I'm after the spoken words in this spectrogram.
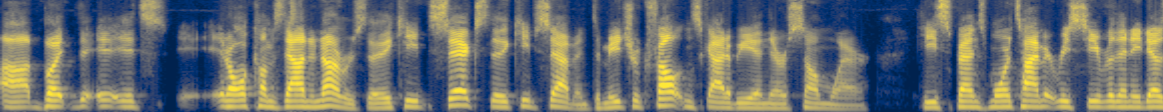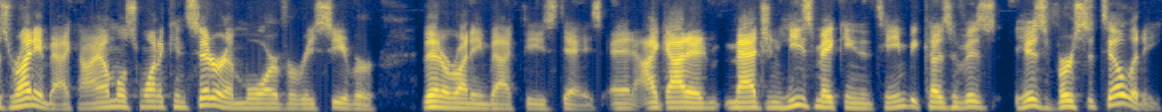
uh, but it's it all comes down to numbers. Do they keep six? Do they keep seven? Demetric Felton's got to be in there somewhere. He spends more time at receiver than he does running back. I almost want to consider him more of a receiver than a running back these days. And I got to imagine he's making the team because of his his versatility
